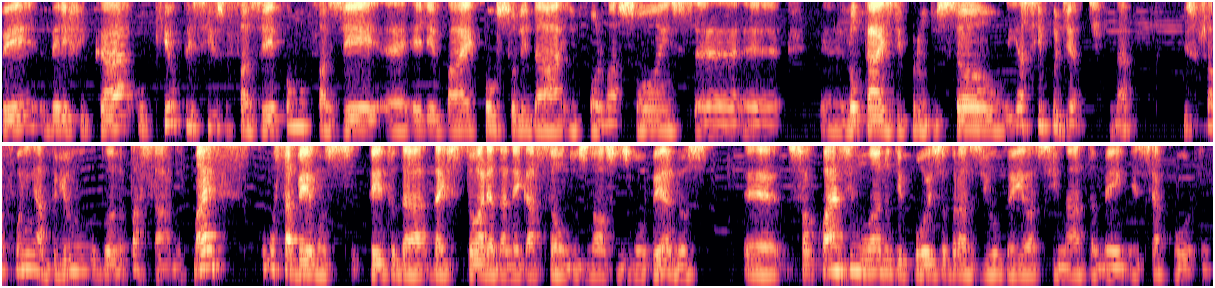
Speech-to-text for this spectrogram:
ver, verificar o que eu preciso fazer como fazer, é, ele vai consolidar informações, é, é, locais de produção e assim por diante, né? Isso já foi em abril do ano passado. Mas, como sabemos, dentro da, da história da negação dos nossos governos, é, só quase um ano depois o Brasil veio assinar também esse acordo.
